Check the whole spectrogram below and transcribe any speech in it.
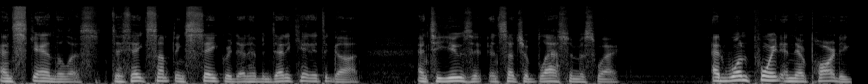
and scandalous to take something sacred that had been dedicated to God and to use it in such a blasphemous way. At one point in their party,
